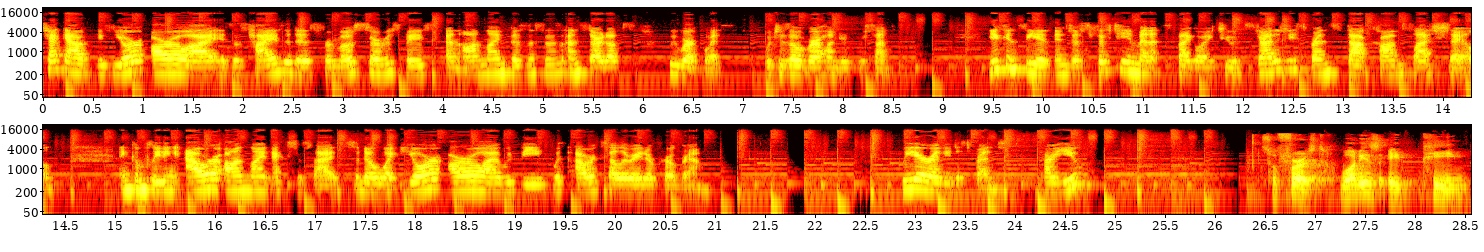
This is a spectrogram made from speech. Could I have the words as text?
Check out if your ROI is as high as it is for most service based and online businesses and startups we work with, which is over 100%. You can see it in just 15 minutes by going to strategysprints.com slash sales and completing our online exercise to know what your ROI would be with our accelerator program. We are ready to sprint. Are you? So, first, what is a team?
